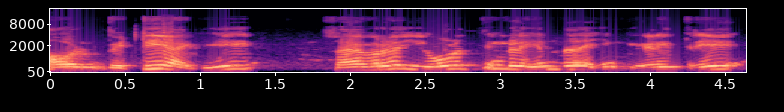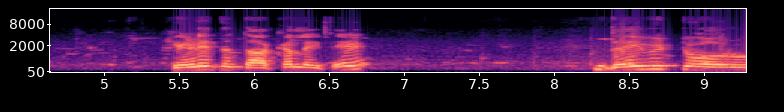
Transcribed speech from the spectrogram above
ಅವ್ರನ್ನ ಭೇಟಿಯಾಗಿ, ಸಾಹೇಬ್ರ, ಏಳು ತಿಂಗಳ ಹಿಂದೆ ಹಿಂಗೆ ಹೇಳಿದ್ರಿ ಹೇಳಿದ್ದ ದಾಖಲೈತೆ ದಯವಿಟ್ಟು ಅವರು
